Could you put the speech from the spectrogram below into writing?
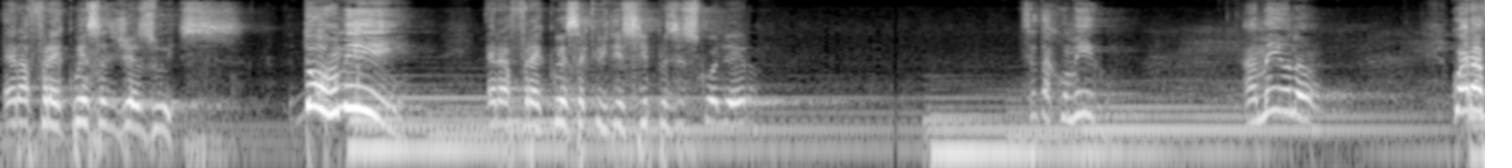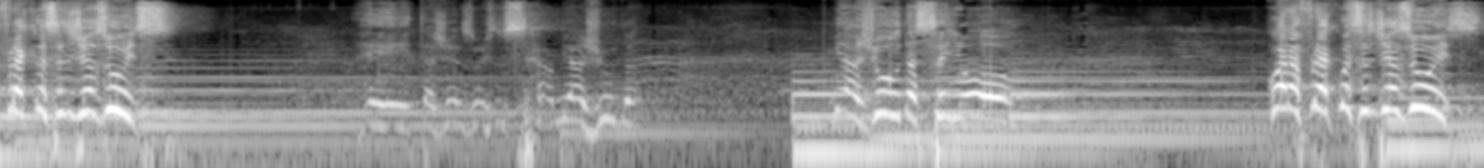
era a frequência de Jesus. Dormir era a frequência que os discípulos escolheram. Você está comigo? Amém ou não? Qual era a frequência de Jesus? Eita, Jesus do céu, me ajuda. Me ajuda, Senhor. Qual era a frequência de Jesus?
